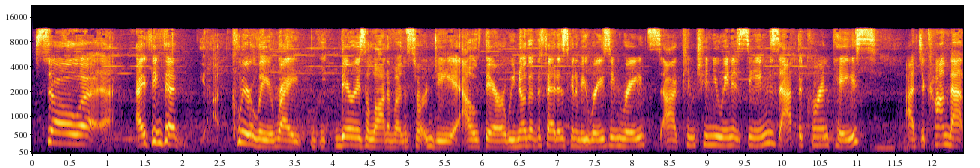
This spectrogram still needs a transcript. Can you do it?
So uh, I think that clearly, right, there is a lot of uncertainty out there. We know that the Fed is going to be raising rates, uh, continuing, it seems, at the current pace uh, to combat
